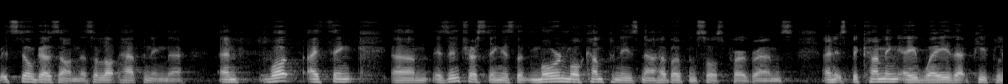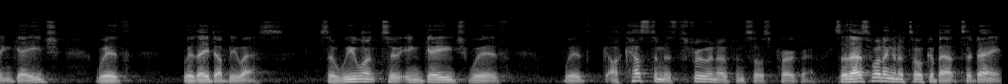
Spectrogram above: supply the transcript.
it still goes on. There's a lot happening there. And what I think um, is interesting is that more and more companies now have open source programs, and it's becoming a way that people engage with with AWS. So we want to engage with with our customers through an open source program. So that's what I'm gonna talk about today.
